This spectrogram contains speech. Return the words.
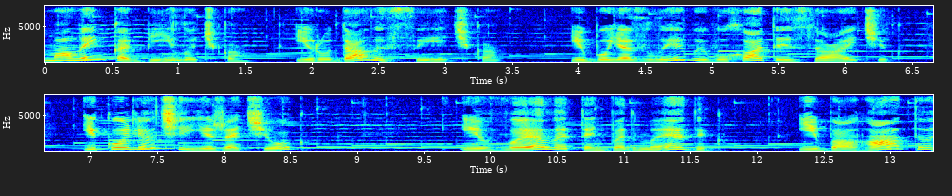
маленька білочка, і руда лисичка, і боязливий вухатий зайчик, і колючий їжачок, і велетень ведмедик, і багато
